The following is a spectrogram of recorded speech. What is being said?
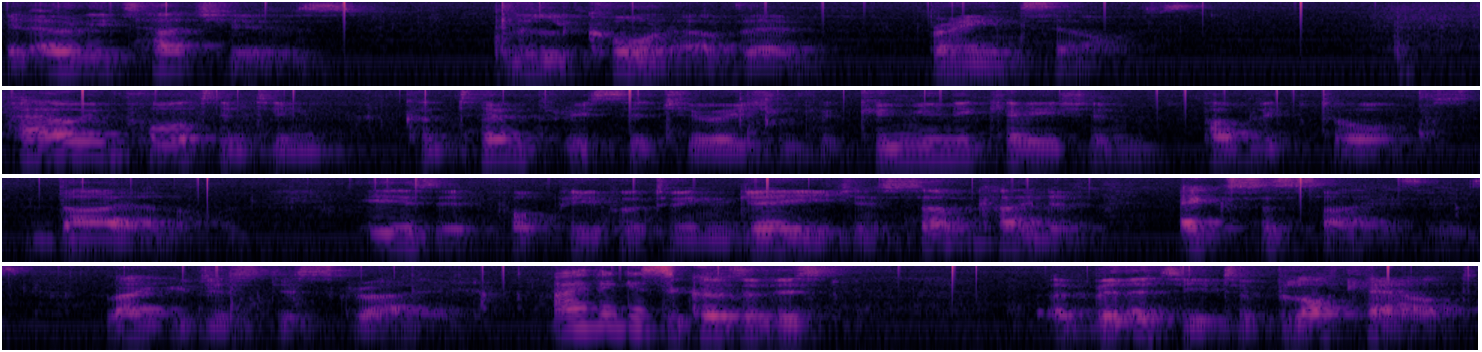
it only touches a little corner of their brain cells. How important in contemporary situation for communication, public talks, dialogue, is it for people to engage in some kind of exercises like you just described? I think it's Because of this ability to block out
